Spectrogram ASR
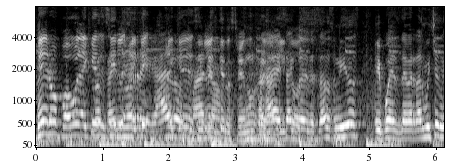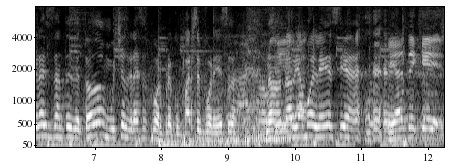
Pero Paul, hay que unos hay que, hay regalos, que decirles que nos traen unos Ajá, regalitos. exacto, desde Estados Unidos. Y pues de verdad, muchas gracias antes de todo. Muchas gracias por preocuparse por eso. No, Sí, no había molestia. Fíjate que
